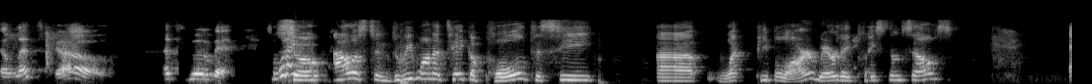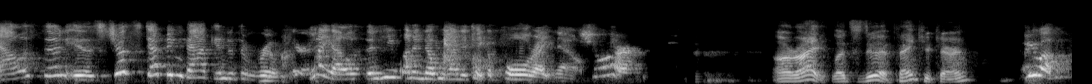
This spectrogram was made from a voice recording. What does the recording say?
So let's go. Let's move it. So, so Allison, do we want to take a poll to see uh, what people are, where they place themselves? Allison is just stepping back into the room here. Hi, Allison. He wanted to know if we wanted to take a poll right now. Sure. All right, let's do it. Thank you, Karen. You're welcome.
